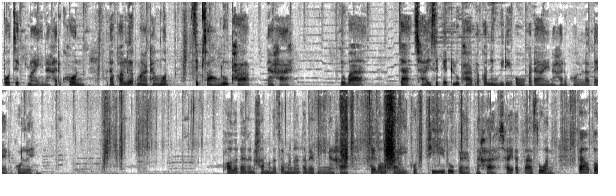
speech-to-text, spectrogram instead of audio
โปรเจกต์ใหม่นะคะทุกคน แล้วก็เลือกมาทั้งหมด 12 รูปภาพนะคะ หรือว่าจะใช้ 11 รูปภาพแล้วก็ 1 วิดีโอก็ได้นะคะทุกคน แล้วแต่ทุกคนเลย อเราได้แล้วนะคะ มันก็จะมาหน้าตาแบบนี้นะคะ ให้เราไปกดที่รูปแบบนะคะ ใช้อัตราส่วน 9 ต่อ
